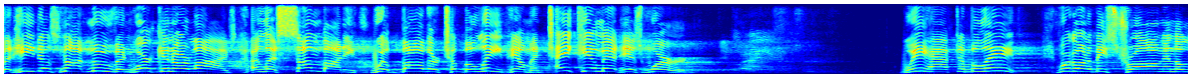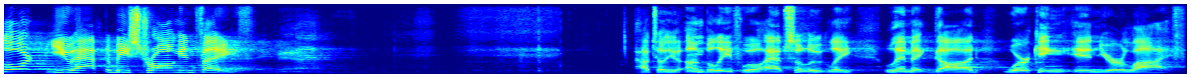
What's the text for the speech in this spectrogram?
but He does not move and work in our lives unless somebody will bother to believe Him and take Him at His word. We have to believe. If we're going to be strong in the Lord, you have to be strong in faith. I'll tell you, unbelief will absolutely limit God working in your life.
